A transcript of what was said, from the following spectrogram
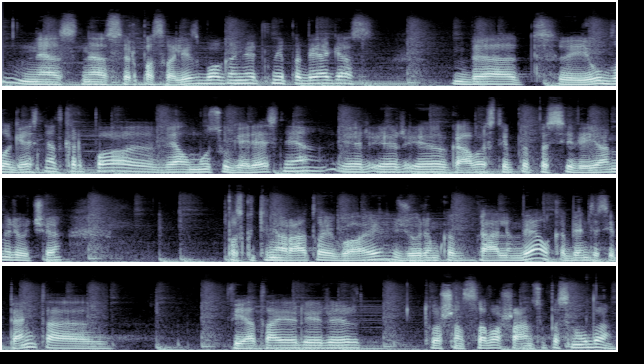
nes, nes ir pasvalys buvo ganėtinai pabėgęs bet jų blogesnė atkarpa, vėl mūsų geresnė ir, ir, ir gavos taip, kad pasivėjom ir jau čia paskutinio rato eigoje žiūrim, kad galim vėl kabintis į penktą vietą ir, ir, ir tuo šans, savo šansų pasinaudojom.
